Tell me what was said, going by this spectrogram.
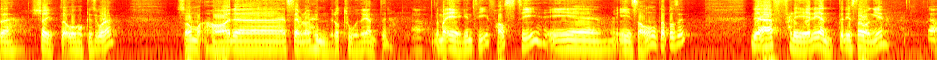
egen jenteskøyte- og hockeyskole. Som har eh, et sted mellom 100 og 200 jenter. ja. De har egen tid, fast tid, i, i ishallen, holdt jeg på å si. Det er flere jenter i Stavanger ja.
